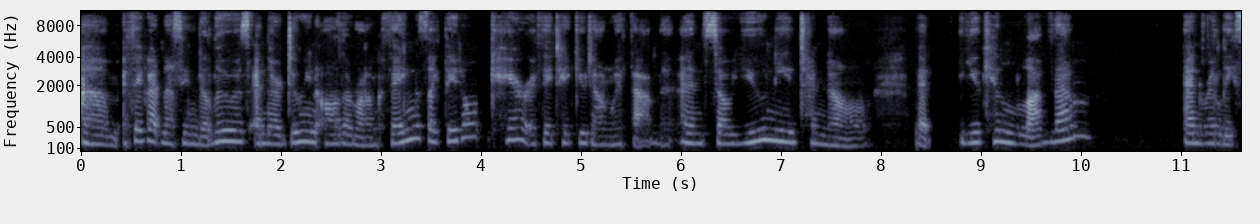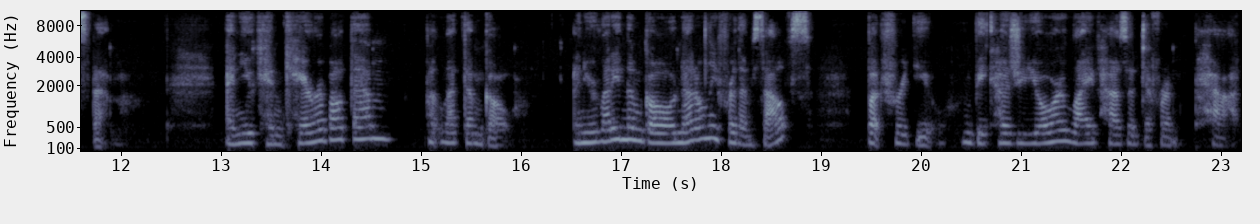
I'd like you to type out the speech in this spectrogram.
um, if they've got nothing to lose and they're doing all the wrong things, like they don't care if they take you down with them. And so you need to know that you can love them and release them. And you can care about them, but let them go. And you're letting them go not only for themselves, but for you, because your life has a different path.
